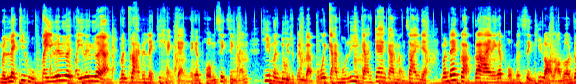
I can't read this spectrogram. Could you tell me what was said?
หมือนเหล็กที่ถูกตีเรื่อยๆตีเรื่อยๆอะมันกลายเป็นเหล็กที่แข็งแกร่งนะครับผมสิ่งสิ่งนั้นที่มันดูจะเป็นแบบโอ้ยการบูลลี่ การแกล้งการหมั่นไส้เนี่ย มันได้กลับกลายนะครับผมเป็นสิ่งที่หล่อหลอมโรนโด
